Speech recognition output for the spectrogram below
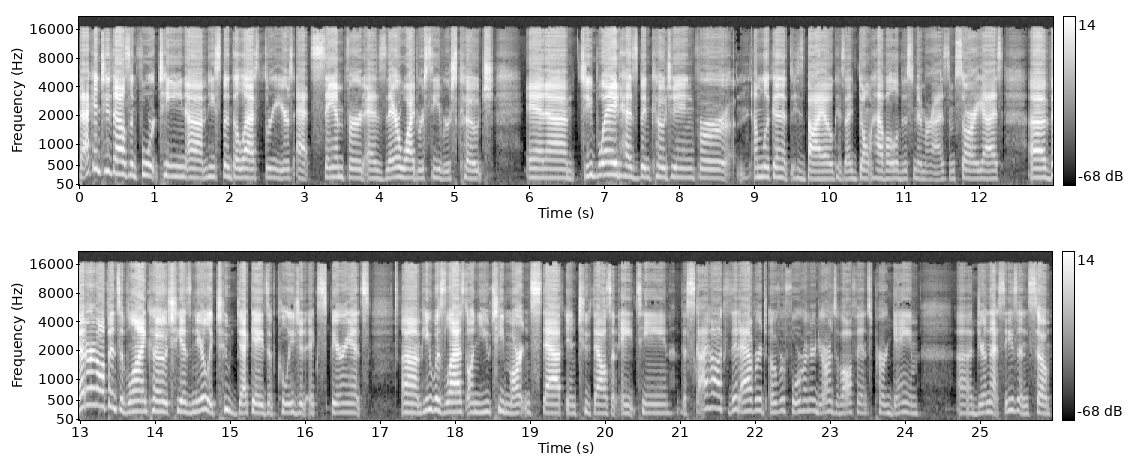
Back in 2014, um, he spent the last three years at Samford as their wide receivers coach. And um, Wade has been coaching for, I'm looking at his bio because I don't have all of this memorized. I'm sorry, guys. Uh, veteran offensive line coach. He has nearly two decades of collegiate experience. Um, he was last on UT Martin's staff in 2018. The Skyhawks did average over 400 yards of offense per game uh, during that season. So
